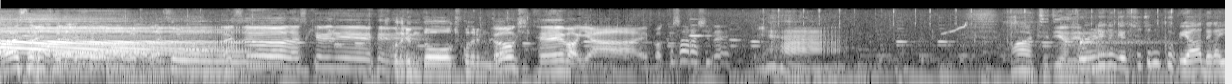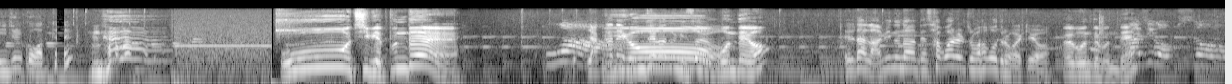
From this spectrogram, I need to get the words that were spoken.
nice, 아, nice, nice nice 케빈님. 축하드립니다. 축하드립니다. 역시 대박. 야 마크 잘하시네. 이야 아 드디어 됐네 돌리는 게 수준급이야. 내가 잊을 것 같아? 오집 예쁜데. 약간의 이야, 문제가 좀 있어요. 뭔데요? 일단 라미 누나한테 사과를 좀 하고 들어갈게요. 왜 뭔데 뭔데? 아직 없어.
